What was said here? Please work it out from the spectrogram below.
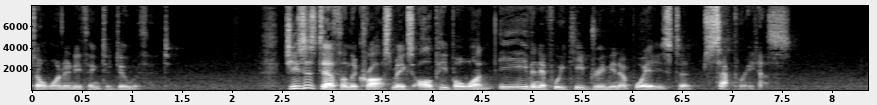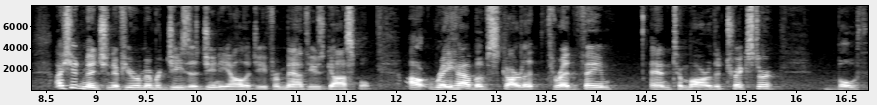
don't want anything to do with it. Jesus' death on the cross makes all people one, even if we keep dreaming up ways to separate us. I should mention, if you remember Jesus' genealogy from Matthew's Gospel, uh, Rahab of scarlet thread fame and Tamar the trickster, both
